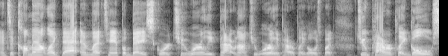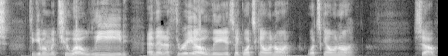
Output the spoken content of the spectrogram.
and to come out like that and let Tampa Bay score two early power not two early power play goals, but two power play goals to give them a 2-0 lead and then a 3-0 lead. It's like what's going on? What's going on? So,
